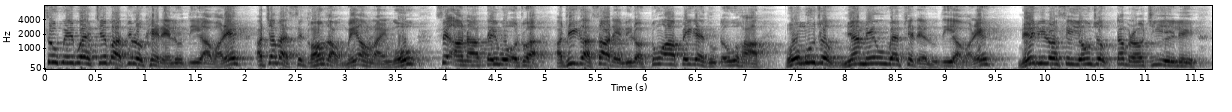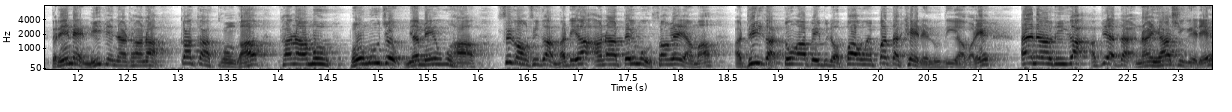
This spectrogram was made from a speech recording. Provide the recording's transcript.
စုပေးပွဲကျင်းပပြုလုပ်ခဲ့တယ်လို့သိရပါတယ်အကြမ်းဖက်စစ်ကောင်းဆောင်မင်းအောင်လှိုင်ကိုစစ်အာဏာသိမ်းဖို့အတွက်အဓိကစတင်ပြီးတော့တွန်းအားပေးခဲ့သူတဦးဟာဗိုလ်မှူးချုပ်မြတ်မင်းဦးပဲဖြစ်တယ်လို့သိရပါတယ်နေပြည်တော်စီရုံးချုပ်တပ်မတော်ကြီးရေးလေးသတင်းနဲ့ဤပညာဌာနကကကွန်ကဌာနမှူးဗိုလ်မှူးချုပ်မြတ်မင်းဦးဟာစစ်ကောင်စီကမတရားအာဏာသိမ်းမှုဆောင်ရွက်ရမှာအဓိကတွန်းအားပေးပြီးတော့ပါဝင်ပတ်သက်ခဲ့တယ်လို့သိရပါတယ်။ NLD ကအပြတ်အသတ်အနိုင်ရရှိခဲ့တဲ့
